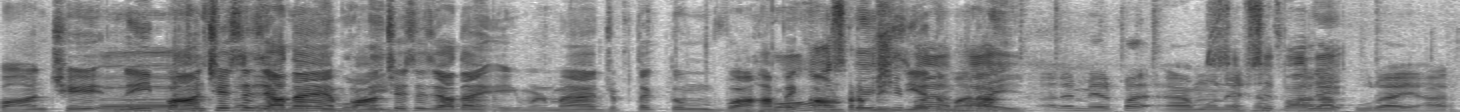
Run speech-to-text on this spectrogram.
पाँच छह नहीं पाँच छह से ज़्यादा है हैं मोटी-मोटी। से ज़्यादा हैं। एक मिनट मैं जब तक तुम वहाँ पे काउंटर बिज़ी है तुम्हारा। अरे मेरे पास एमोनेशन सारा पूरा है यार।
